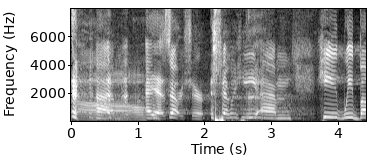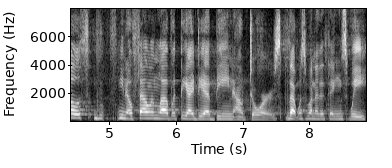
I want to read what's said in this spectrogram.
Um, and Yes, so, for sure. So he, um, he, we both, you know, fell in love with the idea of being outdoors. That was one of the things we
